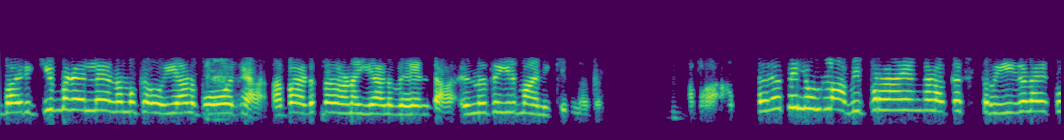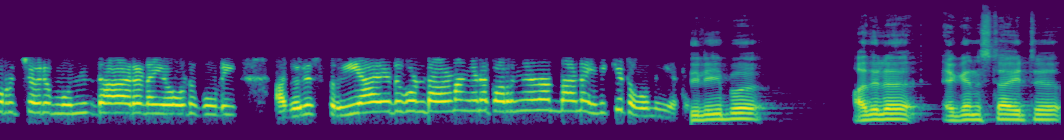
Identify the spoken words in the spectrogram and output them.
ഭരിക്കുമ്പോഴല്ലേ നമുക്ക് ഇയാൾ പോരാ. അപ്പൊ അടുത്ത തവണ ഇയാൾ വേണ്ട എന്ന് തീരുമാനിക്കുന്നത്. അപ്പൊ അത്തരത്തിലുള്ള അഭിപ്രായങ്ങളൊക്കെ സ്ത്രീകളെ കുറിച്ച് ഒരു മുൻധാരണയോടുകൂടി അതൊരു സ്ത്രീ ആയതുകൊണ്ടാണ് അങ്ങനെ പറഞ്ഞതെന്നാണ് എനിക്ക് തോന്നിയത്. ദിലീപ് അതിൽ എഗൻസ്റ്റായിട്ട്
